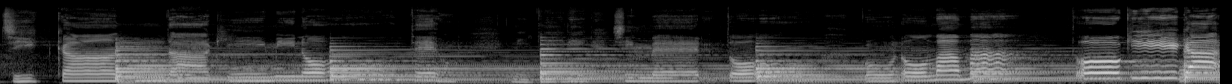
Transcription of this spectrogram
じかんだ君の手を握りしめるとこのまま時が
